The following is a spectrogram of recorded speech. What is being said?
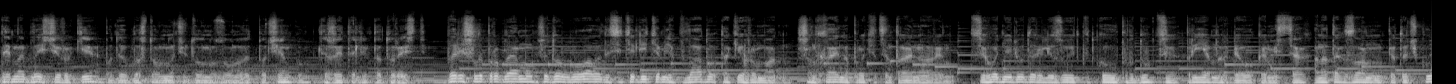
де в найближчі роки буде облаштовано чудовну зону відпочинку для жителів та туристів. Вирішили проблему, що турбувала десятиліттям як владу, так і громаду. Шанхай напроти центрального ринку. Сьогодні люди реалізують квіткову продукцію в приємних для ока місцях. А на так званому п'ятачку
